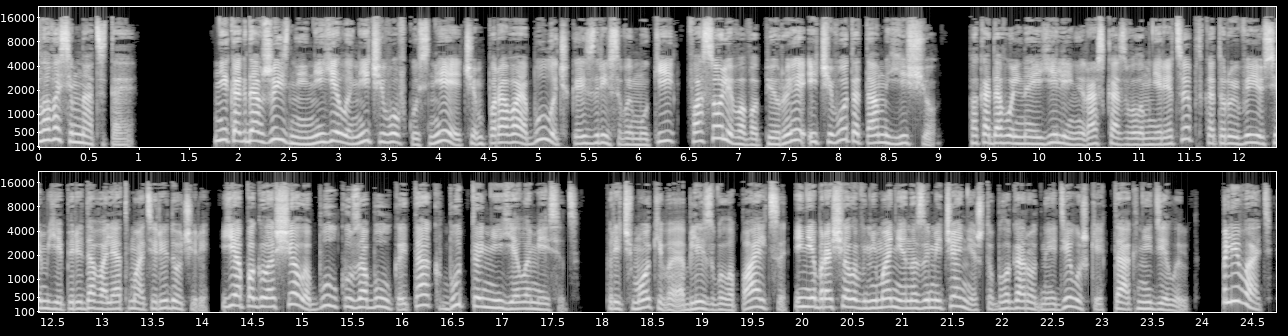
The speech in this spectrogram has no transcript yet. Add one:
Глава 17. Никогда в жизни не ела ничего вкуснее, чем паровая булочка из рисовой муки, фасолевого пюре и чего-то там еще. Пока довольная Елень рассказывала мне рецепт, который в ее семье передавали от матери и дочери, я поглощала булку за булкой так, будто не ела месяц. Причмокивая, облизывала пальцы и не обращала внимания на замечание, что благородные девушки так не делают. Плевать,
